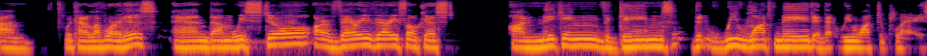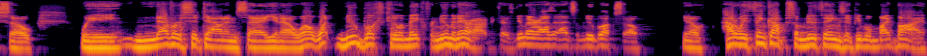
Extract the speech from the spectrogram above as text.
um, we kind of love where it is. And um, we still are very, very focused on making the games that we want made and that we want to play. So we never sit down and say, you know, well, what new books can we make for Numenera? Because Numenera hasn't had some new books. So, you know, how do we think up some new things that people might buy?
